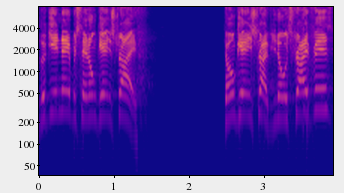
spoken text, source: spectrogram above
Look at your neighbor say, don't get in strife. Don't get in strife. You know what strife is?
